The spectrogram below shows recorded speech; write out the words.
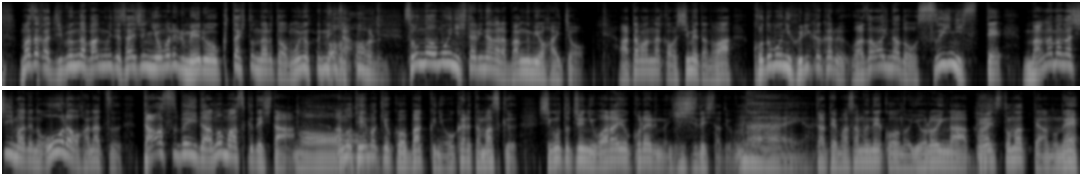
まさか自分が番組で最初に読まれるメールを送った人になるとは思いませんでした。おそんな思いに浸りながら番組を拝聴。頭の中を占めたのは子供に降りかかる災いなどを吸いに吸ってまがまがしいまでのオーラを放つダース・ベイダーのマスクでした。あー。のテーマ曲をバックに置かれたマスク仕事中に笑いをこらえるのに必死でしたということで。はい。伊達政宗公の鎧がベースとなってあのね、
